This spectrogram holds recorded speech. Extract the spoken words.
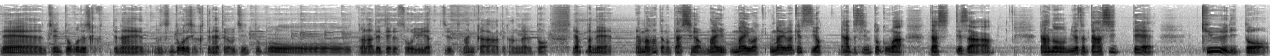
でうちんとこでしか食ってないうちんとこでしか食ってないというかうちんとこから出てるそういうやつっていうと何かなって考えるとやっぱね山形の出汁がうまいうまいわけうまいわけっすよ。で私んとこは出汁ってさあの皆さん出汁ってきゅうりと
